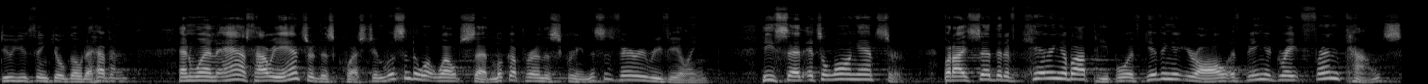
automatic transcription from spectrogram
Do you think you'll go to heaven? And when asked how he answered this question, listen to what Welch said. Look up here on the screen. This is very revealing. He said, It's a long answer, but I said that if caring about people, if giving it your all, if being a great friend counts,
